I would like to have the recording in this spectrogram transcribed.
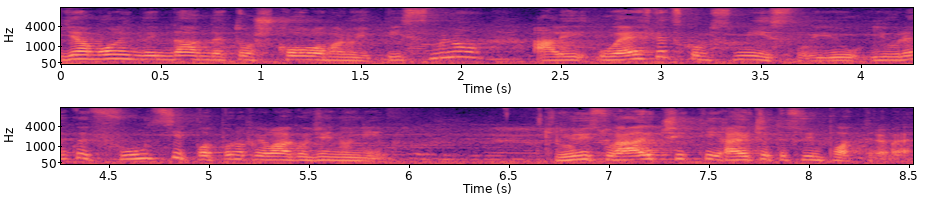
ja volim da im dam da je to školovano i pismeno, ali u estetskom smislu i u, i u nekoj funkciji potpuno prilagođeno njima. Ljudi su različiti, različite su im potrebe.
